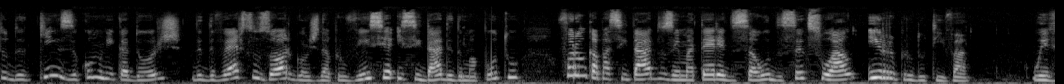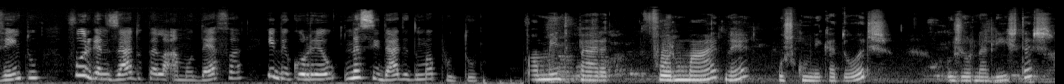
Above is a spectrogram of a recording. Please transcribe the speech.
perto de 15 comunicadores de diversos órgãos da província e cidade de Maputo foram capacitados em matéria de saúde sexual e reprodutiva. O evento foi organizado pela Amodefa e decorreu na cidade de Maputo. Somente para formar né, os comunicadores, os jornalistas,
